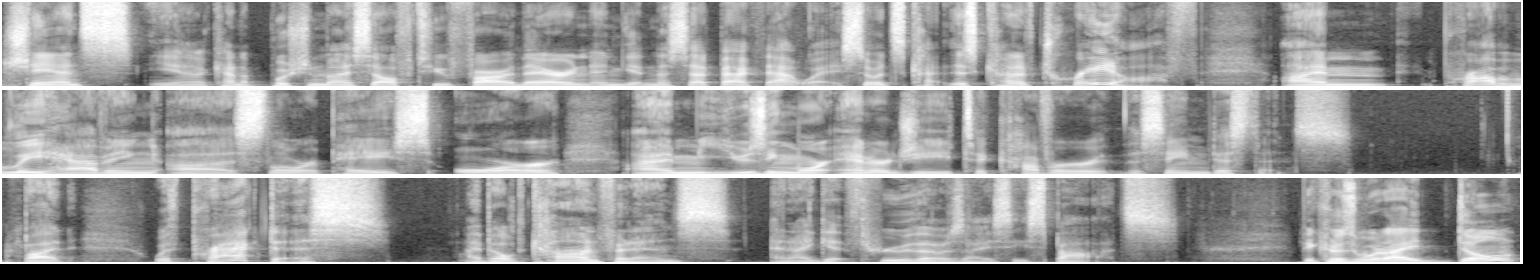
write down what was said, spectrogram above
chance, you know, kind of pushing myself too far there and, and getting a setback that way. So it's this kind of trade off. I'm probably having a slower pace or I'm using more energy to cover the same distance. But with practice, I build confidence and I get through those icy spots. Because what I don't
